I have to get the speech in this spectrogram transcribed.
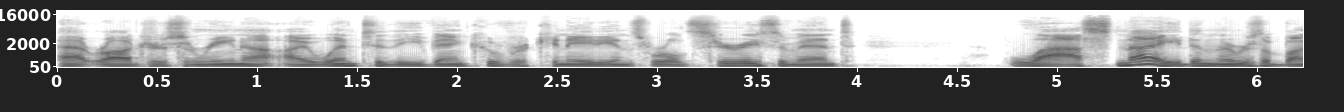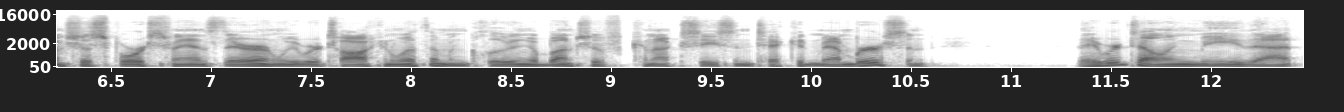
at Rogers Arena. I went to the Vancouver Canadians World Series event last night, and there was a bunch of sports fans there, and we were talking with them, including a bunch of Canucks season ticket members, and they were telling me that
